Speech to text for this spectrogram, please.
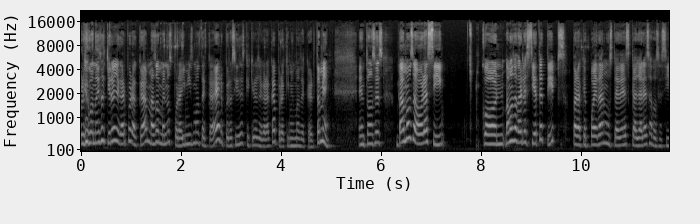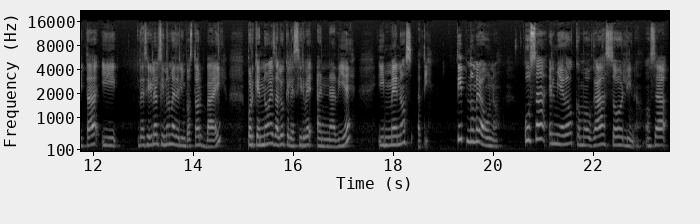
porque cuando dices quiero llegar por acá, más o menos por ahí mismo es de caer, pero si dices que quiero llegar acá, por aquí mismo es de caer también. Entonces, vamos ahora sí con, vamos a darles siete tips para que puedan ustedes callar esa vocecita y decirle al síndrome del impostor bye, porque no es algo que le sirve a nadie y menos a ti. Tip número uno, usa el miedo como gasolina. O sea,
